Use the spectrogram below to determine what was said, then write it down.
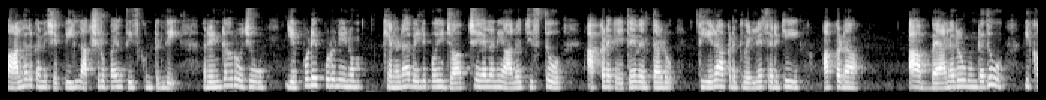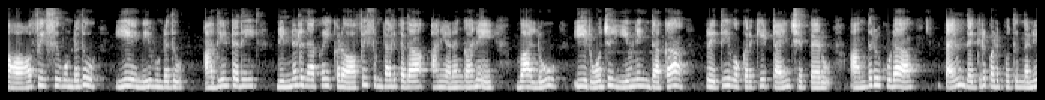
పార్లర్కి అని చెప్పి లక్ష రూపాయలు తీసుకుంటుంది. రెండో రోజు ఎప్పుడెప్పుడు నేను కెనడా వెళ్ళిపోయి జాబ్ చేయాలని ఆలోచిస్తూ అక్కడికైతే వెళ్తాడు. తీరా అక్కడికి వెళ్ళేసరికి అక్కడ ఆ బ్యానరు ఉండదు ఇక ఆఫీసు ఉండదు ఏమీ ఉండదు. అదేంటది? నిన్నటి దాకా ఇక్కడ ఆఫీస్ ఉండాలి కదా అని అనగానే వాళ్ళు ఈరోజు ఈవినింగ్ దాకా ప్రతి ఒక్కరికి టైం చెప్పారు. అందరూ కూడా టైం దగ్గర పడిపోతుందని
